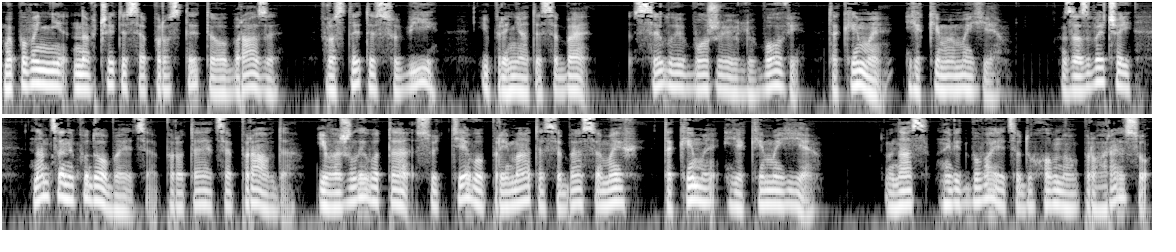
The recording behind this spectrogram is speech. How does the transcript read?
Ми повинні навчитися простити образи, простити собі і прийняти себе силою Божої любові, такими, якими ми є. Зазвичай нам це не подобається, проте це правда, і важливо та суттєво приймати себе самих такими, якими є. В нас не відбувається духовного прогресу,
